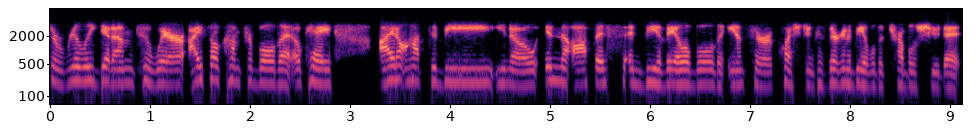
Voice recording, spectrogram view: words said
to really get them to where I feel comfortable that, okay, I don't have to be, you know, in the office and be available to answer a question because they're going to be able to troubleshoot it,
